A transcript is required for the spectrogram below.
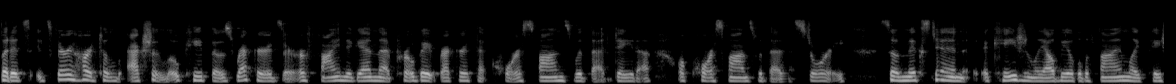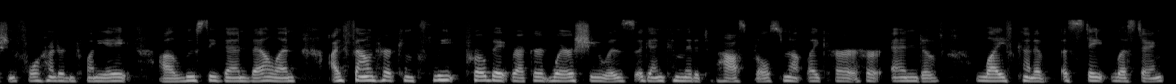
but it's it's very hard to actually locate those records or, or, find again that probate record that corresponds with that data or corresponds with that story. So mixed in occasionally i'll be able to find like patient 428 uh, lucy van valen i found her complete probate record where she was again committed to the hospital. So not like her her end of life kind of estate listing,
